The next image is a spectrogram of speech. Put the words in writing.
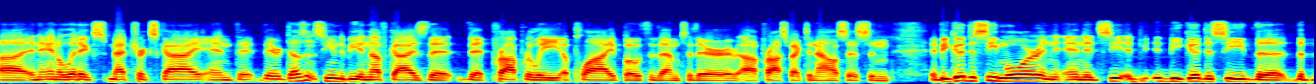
uh, an analytics metrics guy, and th- there doesn't seem to be enough guys that that properly apply both of them to their uh, prospect analysis. And it'd be good to see more, and and it'd see it'd, it'd be good to see the the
